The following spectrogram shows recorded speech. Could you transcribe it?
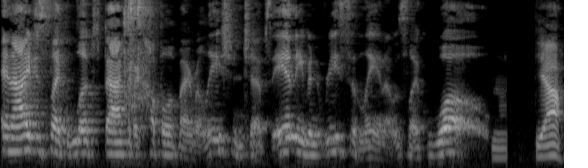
And I just like looked back at a couple of my relationships and even recently and I was like, whoa, mm. Yeah.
